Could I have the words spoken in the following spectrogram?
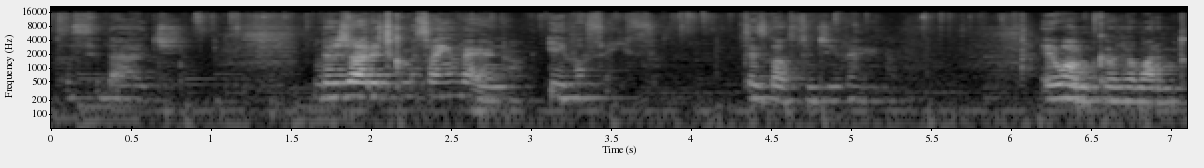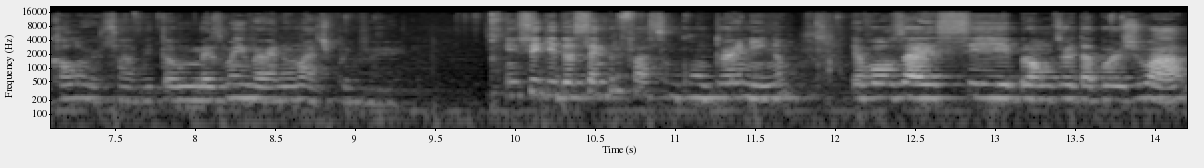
essa cidade. Vejo a hora de começar o inverno. E vocês? Vocês gostam de inverno? Eu amo, porque onde eu moro é muito calor, sabe? Então mesmo inverno não é tipo inverno. Em seguida, eu sempre faço um contorninho. Eu vou usar esse bronzer da Bourjois,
